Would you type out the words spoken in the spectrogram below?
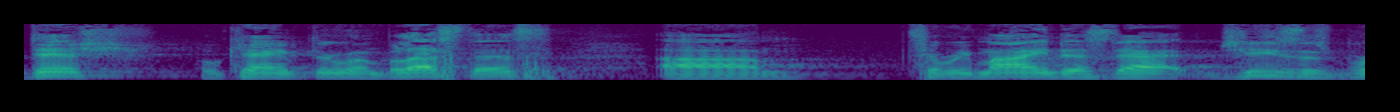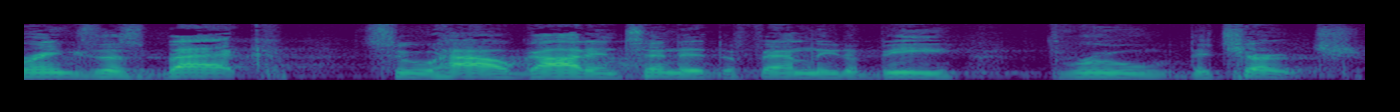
Dish, who came through and blessed us um, to remind us that Jesus brings us back to how God intended the family to be through the church.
